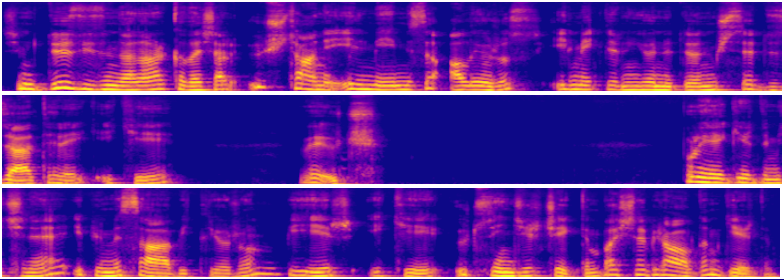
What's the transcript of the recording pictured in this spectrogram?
Şimdi düz yüzünden arkadaşlar 3 tane ilmeğimizi alıyoruz. İlmeklerin yönü dönmüşse düzelterek 2 ve 3. Buraya girdim içine ipimi sabitliyorum. 1 2 3 zincir çektim. Başına bir aldım, girdim.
